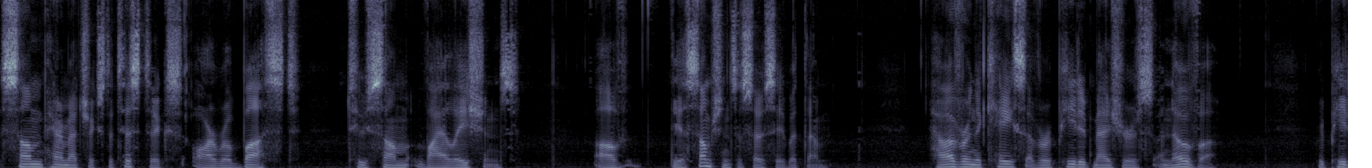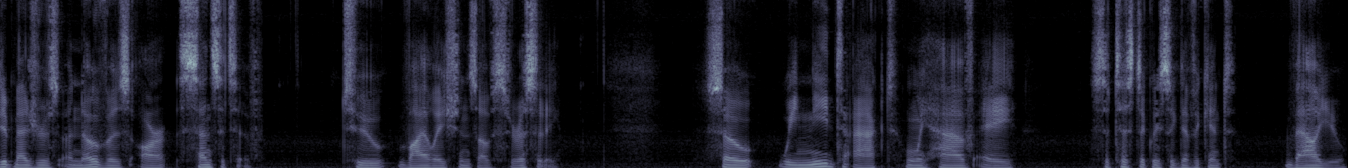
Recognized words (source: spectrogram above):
some parametric statistics are robust to some violations of the assumptions associated with them. However, in the case of repeated measures ANOVA, repeated measures ANOVAs are sensitive to violations of sphericity. So we need to act when we have a statistically significant value.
